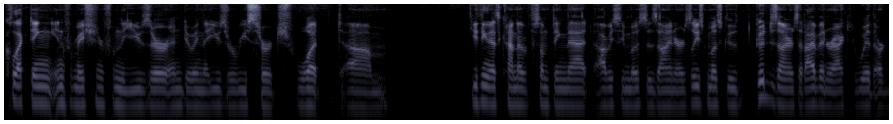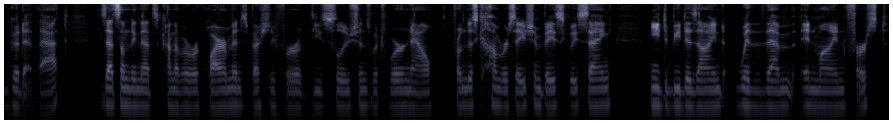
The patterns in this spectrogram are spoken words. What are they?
collecting information from the user and doing that user research? What um, do you think that's kind of something that obviously most designers, at least most good, good designers that I've interacted with, are good at that? Is that something that's kind of a requirement, especially for these solutions, which we're now from this conversation basically saying need to be designed with them in mind first?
